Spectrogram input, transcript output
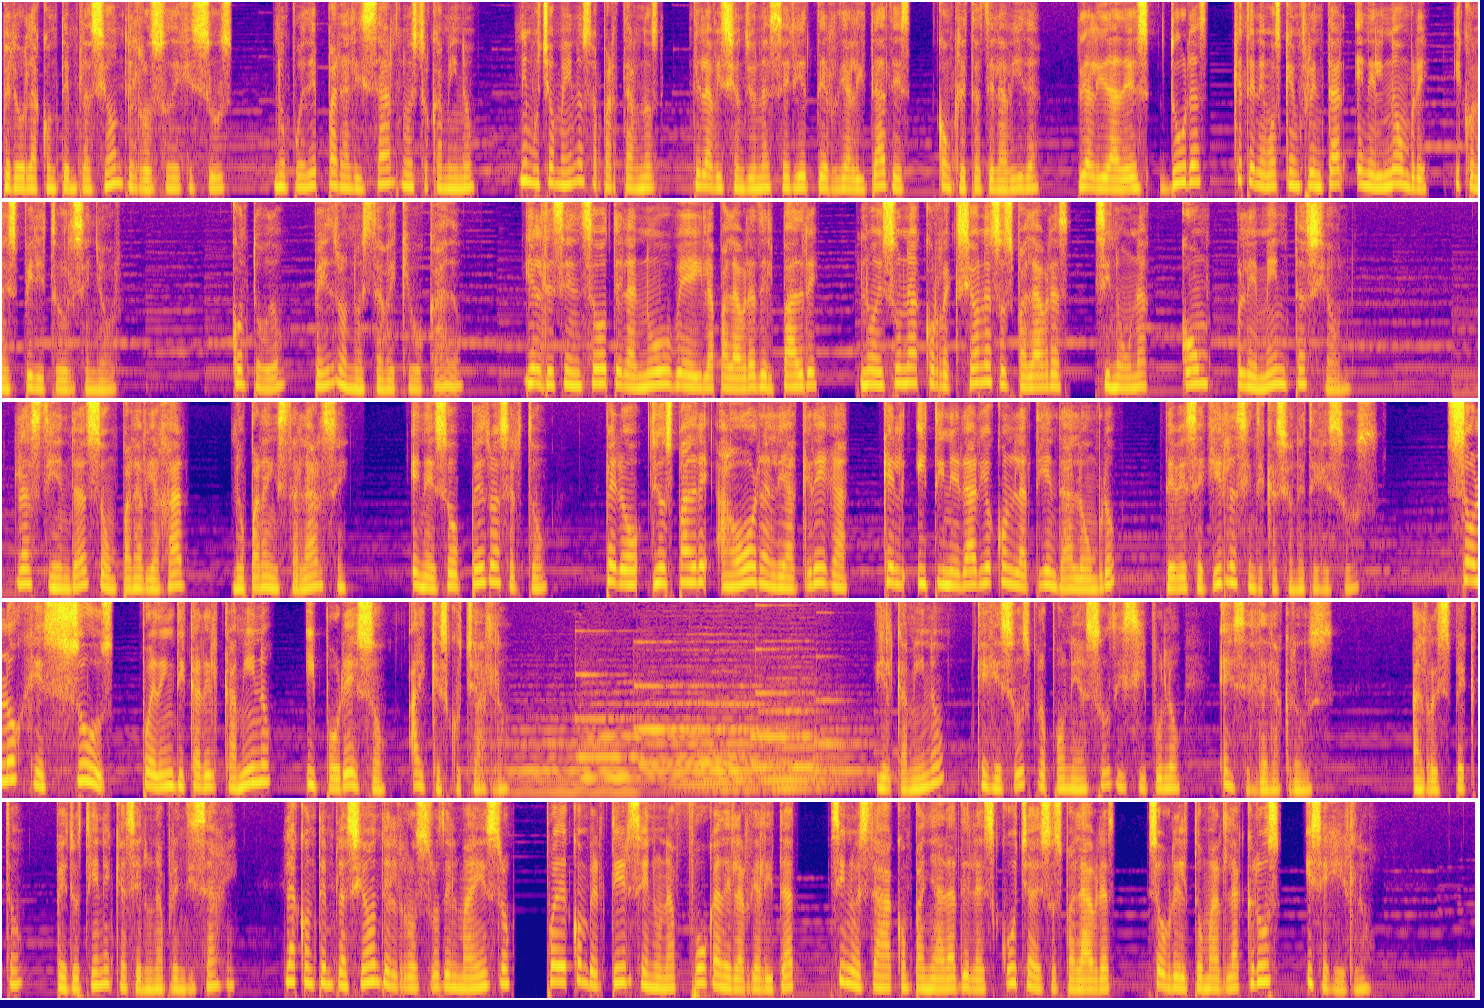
Pero la contemplación del rostro de Jesús no puede paralizar nuestro camino, ni mucho menos apartarnos de la visión de una serie de realidades concretas de la vida, realidades duras que tenemos que enfrentar en el nombre y con espíritu del Señor. Con todo, Pedro no estaba equivocado, y el descenso de la nube y la palabra del Padre no es una corrección a sus palabras, sino una complementación. Las tiendas son para viajar, no para instalarse. En eso Pedro acertó, pero Dios Padre ahora le agrega que el itinerario con la tienda al hombro debe seguir las indicaciones de Jesús. Solo Jesús puede indicar el camino y por eso hay que escucharlo. Y el camino que Jesús propone a su discípulo es el de la cruz. Al respecto, Pedro tiene que hacer un aprendizaje. La contemplación del rostro del Maestro puede convertirse en una fuga de la realidad si no está acompañada de la escucha de sus palabras sobre el tomar la cruz y seguirlo.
